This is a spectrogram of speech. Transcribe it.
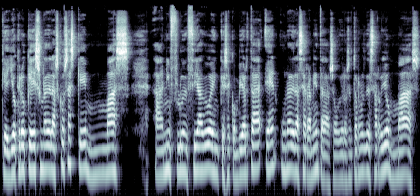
que yo creo que es una de las cosas que más han influenciado en que se convierta en una de las herramientas o de los entornos de desarrollo más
